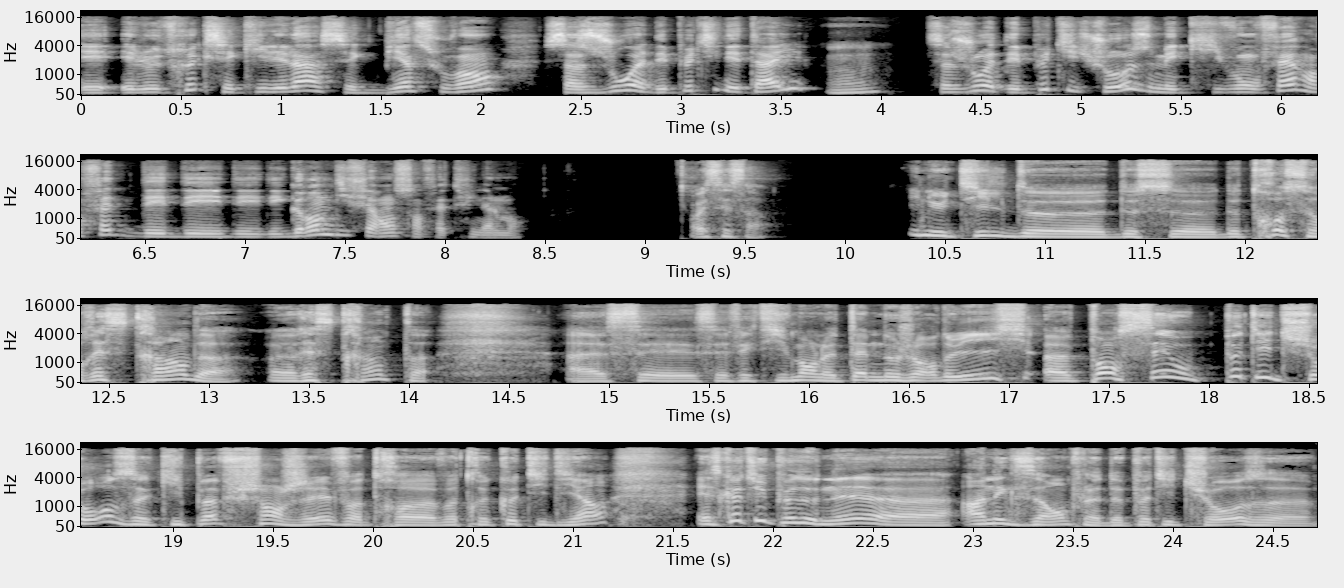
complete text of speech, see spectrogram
Et, et le truc c'est qu'il est là, c'est que bien souvent ça se joue à des petits détails. Mhm ça se joue à des petites choses, mais qui vont faire en fait des, des, des, grandes différences en fait finalement. Ouais, c'est ça. Inutile de, de, se, de trop se restreindre, euh, restreinte. Euh, c'est, effectivement le thème d'aujourd'hui. Euh, pensez aux petites choses qui peuvent changer votre, votre quotidien. Est-ce que tu peux donner un exemple de petites choses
